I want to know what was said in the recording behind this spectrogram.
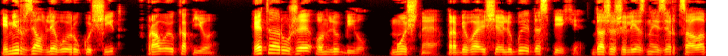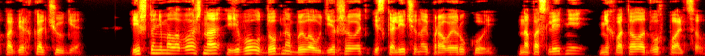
Эмир взял в левую руку щит, в правую копье. Это оружие он любил. Мощное, пробивающее любые доспехи, даже железные зерцала поверх кольчуги. И, что немаловажно, его удобно было удерживать искалеченной правой рукой. На последней не хватало двух пальцев.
